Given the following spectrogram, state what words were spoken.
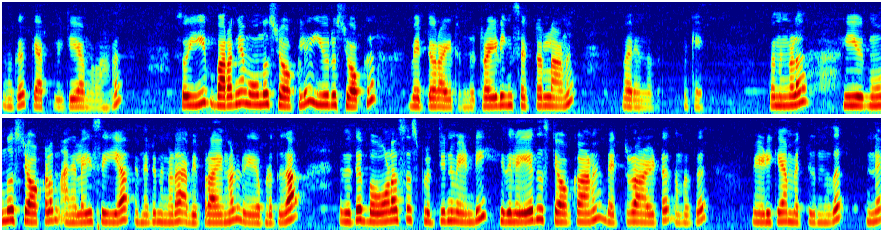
നമുക്ക് കാൽക്കുലേറ്റ് ചെയ്യാവുന്നതാണ്. സോ ഈ പറഞ്ഞ മൂന്ന് സ്റ്റോക്കിൽ ഈ ഒരു സ്റ്റോക്ക് ബെറ്റർ ആയിട്ടുണ്ട്. ട്രേഡിംഗ് സെക്ടറിലാണ് വരുന്നത്. ഓക്കെ അപ്പോൾ നിങ്ങൾ ഈ മൂന്ന് സ്റ്റോക്കുകളും അനലൈസ് ചെയ്യുക. എന്നിട്ട് നിങ്ങളുടെ അഭിപ്രായങ്ങൾ രേഖപ്പെടുത്തുക. എന്നിട്ട് ബോണസ് സ്പ്ലിറ്റിന് വേണ്ടി ഇതിൽ ഏത് സ്റ്റോക്കാണ് ബെറ്റർ ആയിട്ട് നമുക്ക് മേടിക്കാൻ പറ്റുന്നത്. പിന്നെ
